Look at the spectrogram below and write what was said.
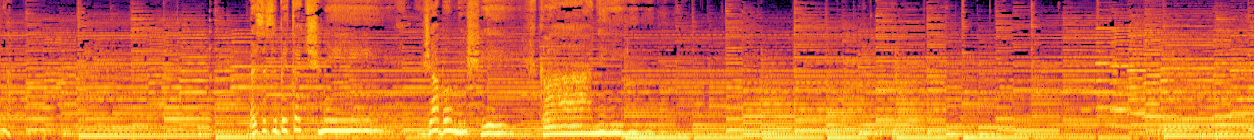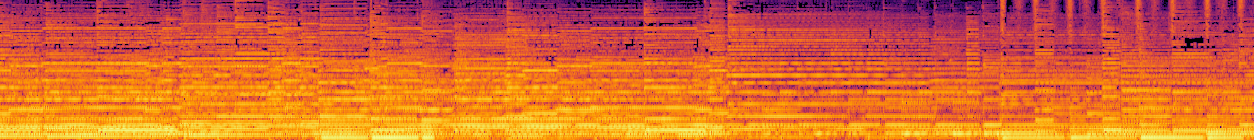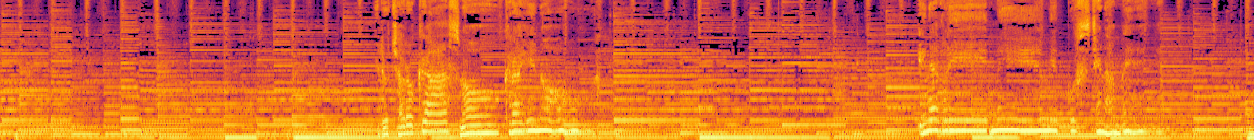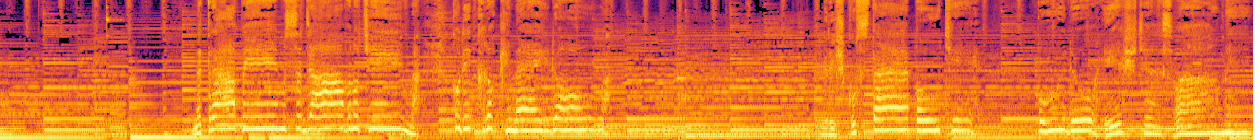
Bez zbytečných žabomyších klání. Čarokrásnou krajinou. I nevlídnými pustinami. Netrápím se dávno tím, kudy kroky mé jdou. Když kus té pouti půjdu ještě s vámi.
